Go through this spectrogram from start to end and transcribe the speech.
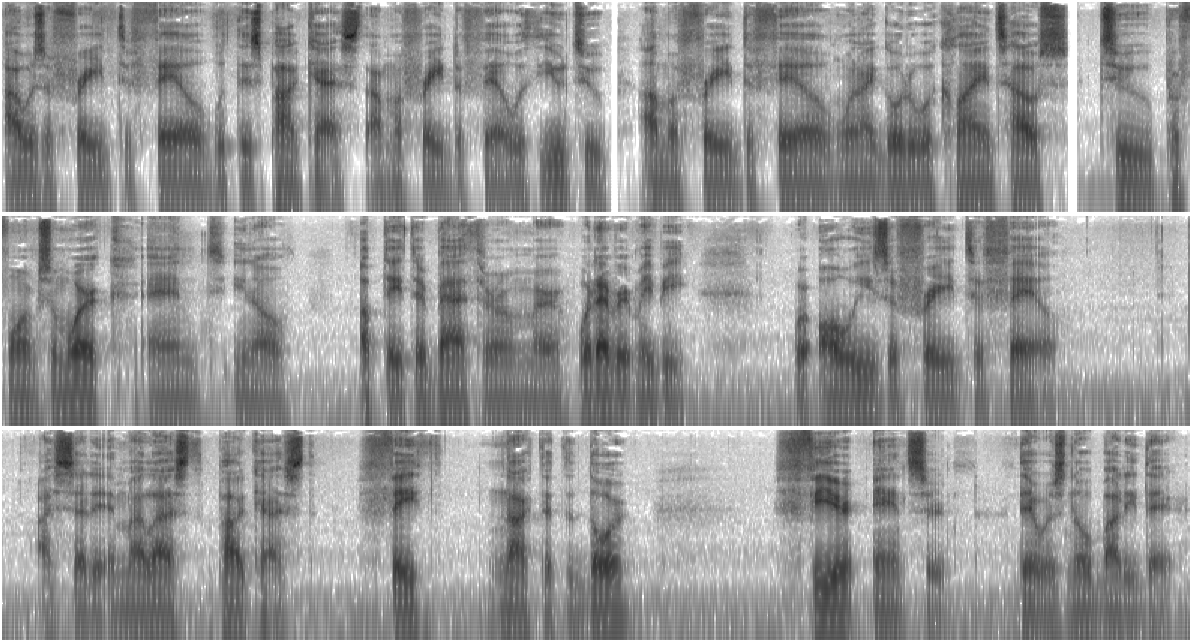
I was afraid to fail with this podcast. I'm afraid to fail with YouTube. I'm afraid to fail when I go to a client's house to perform some work and, you know, update their bathroom or whatever it may be. We're always afraid to fail. I said it in my last podcast. Faith knocked at the door, fear answered. There was nobody there.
